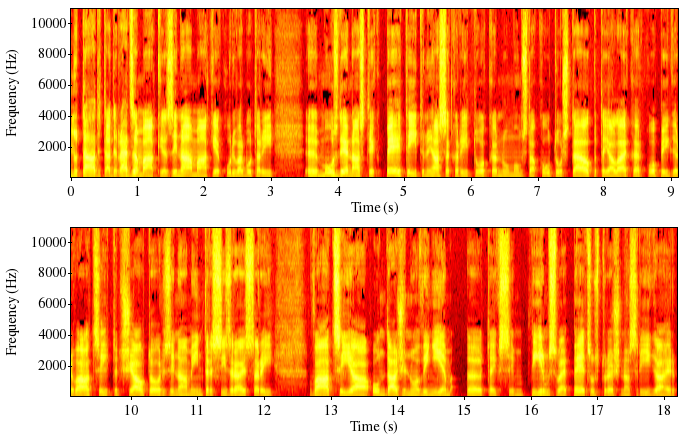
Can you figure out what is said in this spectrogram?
nu, tādi, tādi redzamākie, zināmākie, kuri varbūt arī e, mūsdienās tiek pētīti. Nu, jāsaka arī to, ka nu, mums tā kultūras telpa tajā laikā ir kopīga ar Vāciju, tad šie autori zinām interesi izraisa arī Vācijā, un daži no viņiem, e, teiksim, pirms vai pēc uzturēšanās Rīgā ir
